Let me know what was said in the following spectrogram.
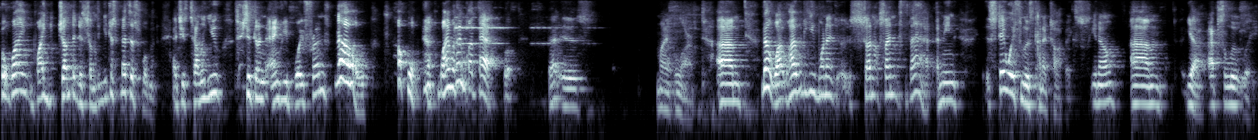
But why why jump into something? You just met this woman, and she's telling you she's got an angry boyfriend. No, no. Why would I want that? Well, that is my alarm. Um, no, why, why would he want to sign up, sign up for that? I mean, stay away from those kind of topics. You know, um, yeah, absolutely.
